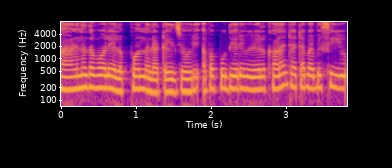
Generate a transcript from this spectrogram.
കാണുന്നത് പോലെ എളുപ്പമൊന്നുമല്ല കേട്ടോ ഈ ജോലി. അപ്പോൾ പുതിയൊരു വീഡിയോയിൽ കാണാൻ ടാറ്റാ ബൈ സി യു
